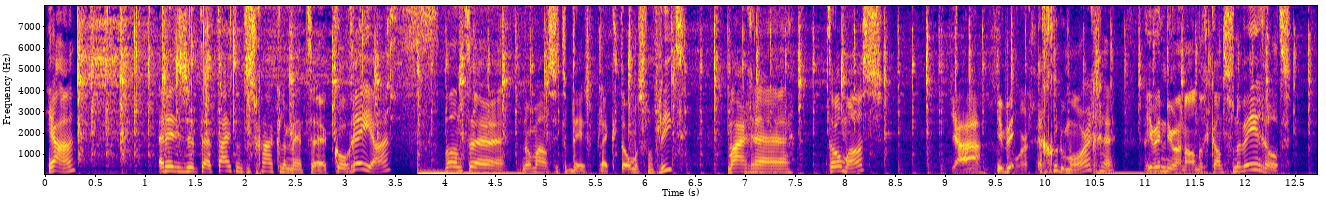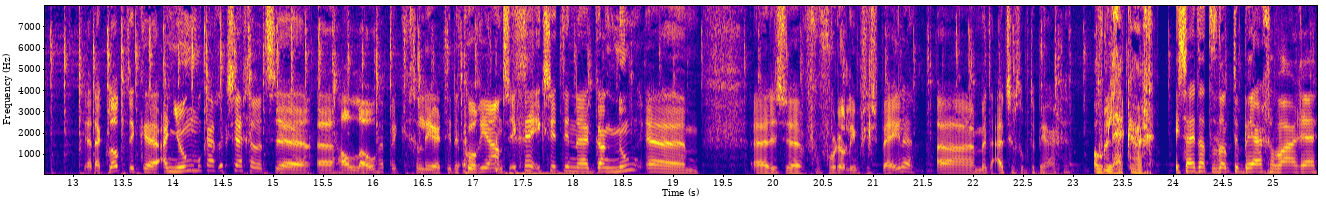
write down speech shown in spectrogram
Ja, en het is het eh, tijd om te schakelen met eh, Korea. Want eh, normaal zit op deze plek Thomas van Vliet. Maar eh, Thomas... Ja, je bent- goedemorgen. goedemorgen. Je bent nu aan de andere kant van de wereld. Ja, dat klopt. Ik, eh Anjong moet ik eigenlijk zeggen. Dat eh, hallo, heb ik geleerd in het Koreaans. Ik, nee, ik zit in Gangneung, ehm, eh, dus voor, de Olympische Spelen. met uitzicht op de bergen. Oh, lekker. Is zij dat het ook de bergen waar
